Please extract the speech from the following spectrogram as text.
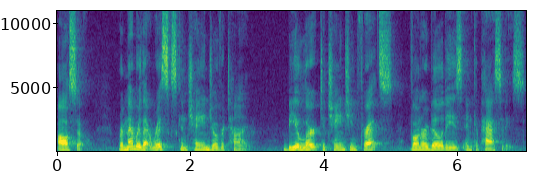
Also, remember that risks can change over time. Be alert to changing threats, vulnerabilities, and capacities.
